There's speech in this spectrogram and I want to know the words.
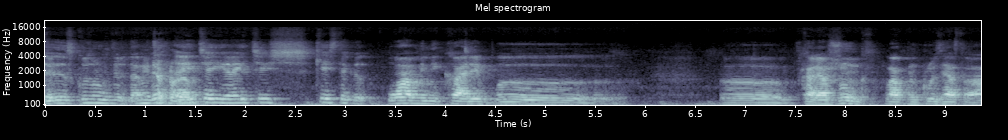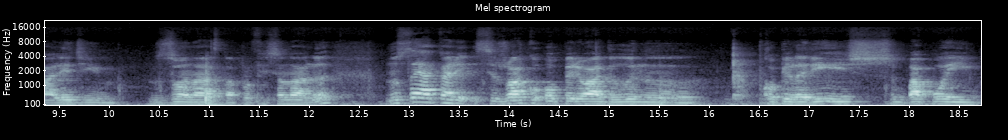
din Eh, Scuză-mă, dar Nicio de- problemă. aici, e- aici e și chestia că oamenii care, uh, uh, care ajung la concluzia asta, a alegii zona asta profesională, nu sunt aia care se joacă o perioadă în uh, copilărie și apoi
